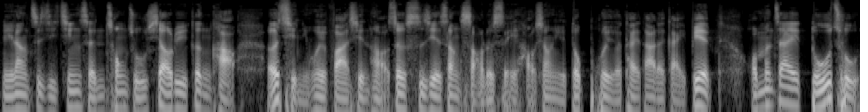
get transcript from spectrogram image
你让自己精神充足，效率更好。而且你会发现，哈，这个世界上少了谁，好像也都不会有太大的改变。我们在独处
